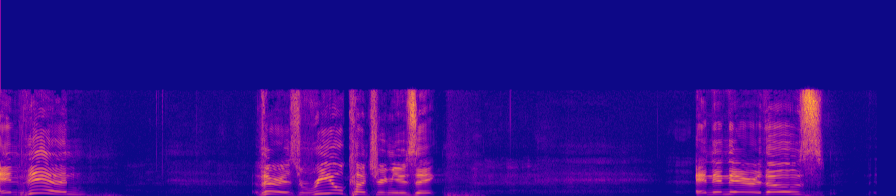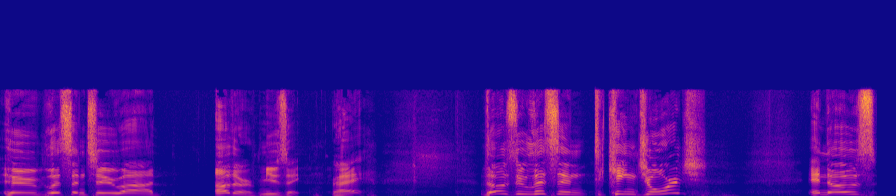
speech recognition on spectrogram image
And then there is real country music, and then there are those who listen to uh, other music, right? Those who listen to King George, and those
